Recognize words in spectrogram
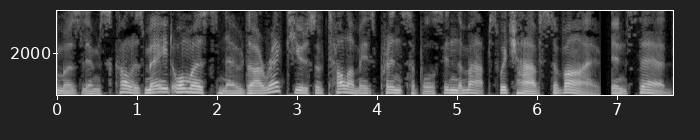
Muslim scholars made almost no direct use of Ptolemy's principles in the maps which have survived. Instead,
